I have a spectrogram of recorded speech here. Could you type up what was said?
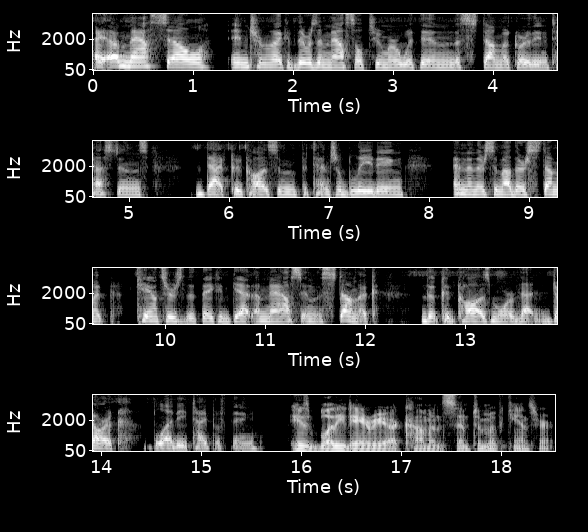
a, a mast cell internal, like if there was a mast cell tumor within the stomach or the intestines, that could cause some potential bleeding. And then there's some other stomach cancers that they could get a mass in the stomach that could cause more of that dark, bloody type of thing. Is bloody diarrhea a common symptom of cancer?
